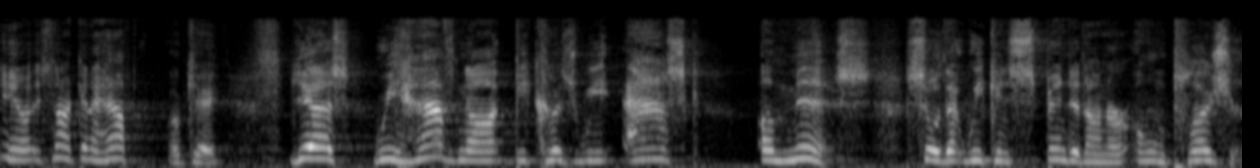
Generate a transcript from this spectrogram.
You know, it's not going to happen. Okay, yes, we have not because we ask amiss so that we can spend it on our own pleasure.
